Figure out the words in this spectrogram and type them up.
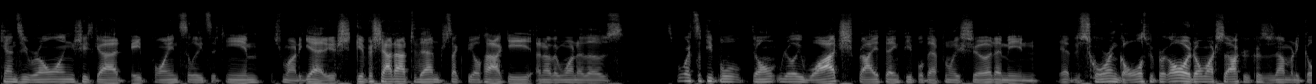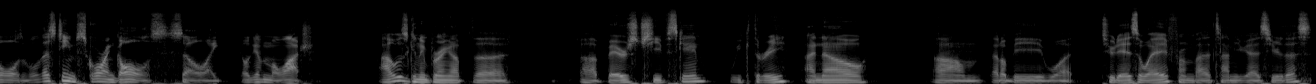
Kenzie Roling, she's got eight points, leads the team. Just wanted to get just give a shout out to them, just like field hockey, another one of those sports that people don't really watch, but I think people definitely should. I mean, yeah, they're scoring goals. People are like, oh, I don't watch soccer because there's not many goals. Well, this team's scoring goals, so like, go give them a watch. I was to bring up the uh, Bears Chiefs game, week three. I know um, that'll be, what, two days away from by the time you guys hear this.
